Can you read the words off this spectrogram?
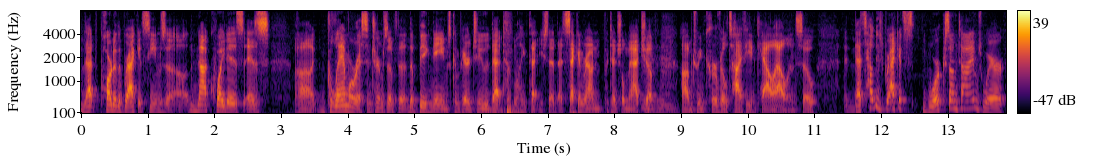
that part of the bracket seems uh, not quite as as uh, glamorous in terms of the, the big names compared to that like that you said that second round potential matchup uh, between Kerrville, Tivy, and Calallen. So that's how these brackets work sometimes, where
